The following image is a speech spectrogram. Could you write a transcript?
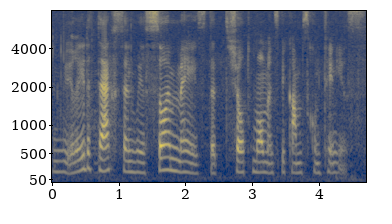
And we read the text and we are so amazed that short moments becomes continuous.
